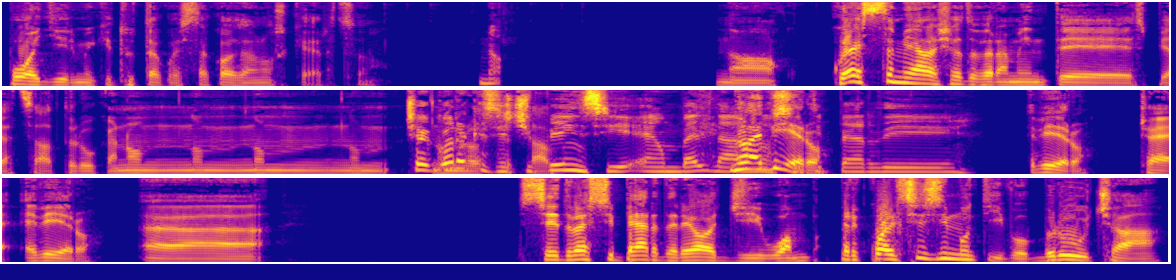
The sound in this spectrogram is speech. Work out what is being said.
Puoi dirmi che tutta questa cosa è uno scherzo? No. No, questo mi ha lasciato veramente spiazzato, Luca. Non, non, non, cioè, guarda che se ci pensi è un bel danno no, è vero. ti perdi. È vero, cioè, è vero. Uh, se dovessi perdere oggi, One, per qualsiasi motivo, brucia,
